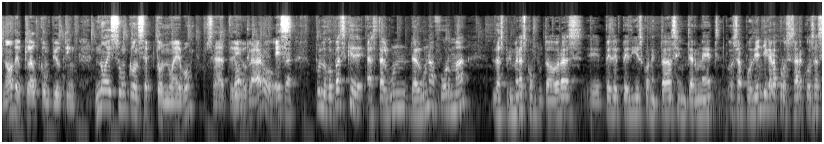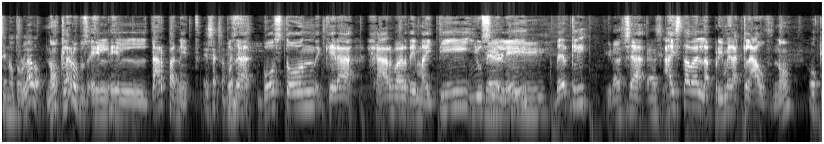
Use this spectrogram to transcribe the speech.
¿no? Del cloud computing. No es un concepto nuevo, o sea, te No, digo, claro. o es sea, pues lo que pasa es que hasta algún, de alguna forma las primeras computadoras eh, PDP-10 conectadas a internet, o sea, podían llegar a procesar cosas en otro lado. No, claro, pues el, el DARPANET. Exactamente. O sea, Boston, que era Harvard, MIT, UCLA, Berkeley. Berkeley. Gracias, o sea, gracias. ahí estaba la primera cloud, ¿no? Ok,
